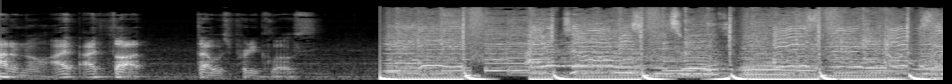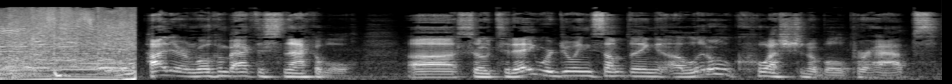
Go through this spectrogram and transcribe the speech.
I don't know. I, I thought that was pretty close. Hi there, and welcome back to Snackable. Uh, so today we're doing something a little questionable, perhaps,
